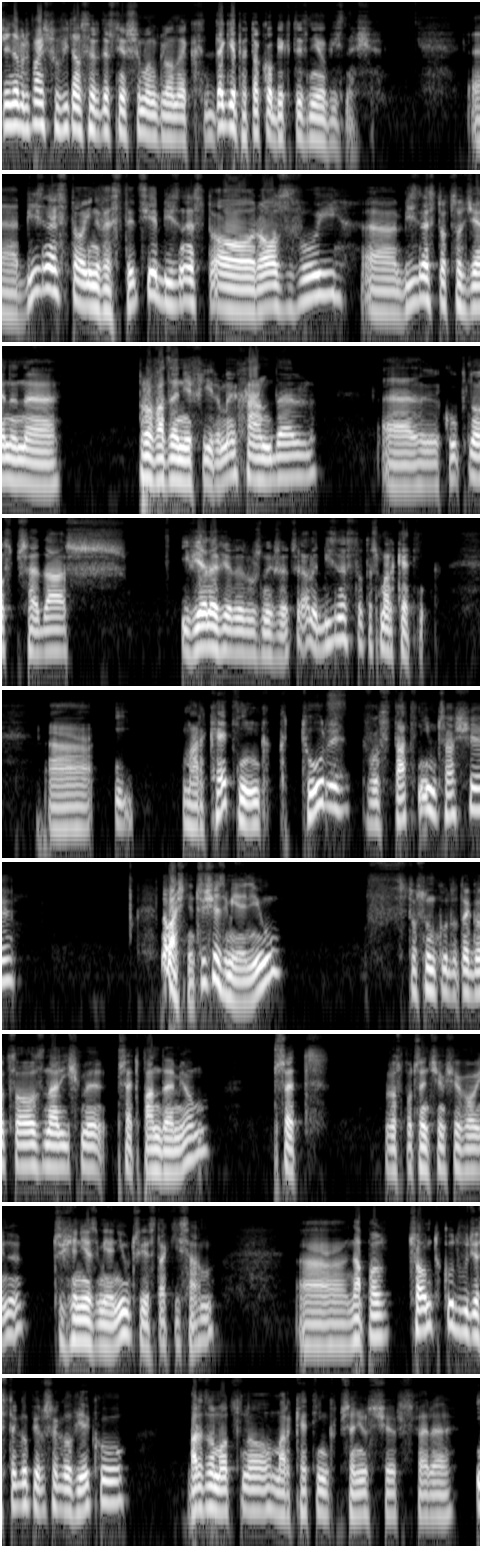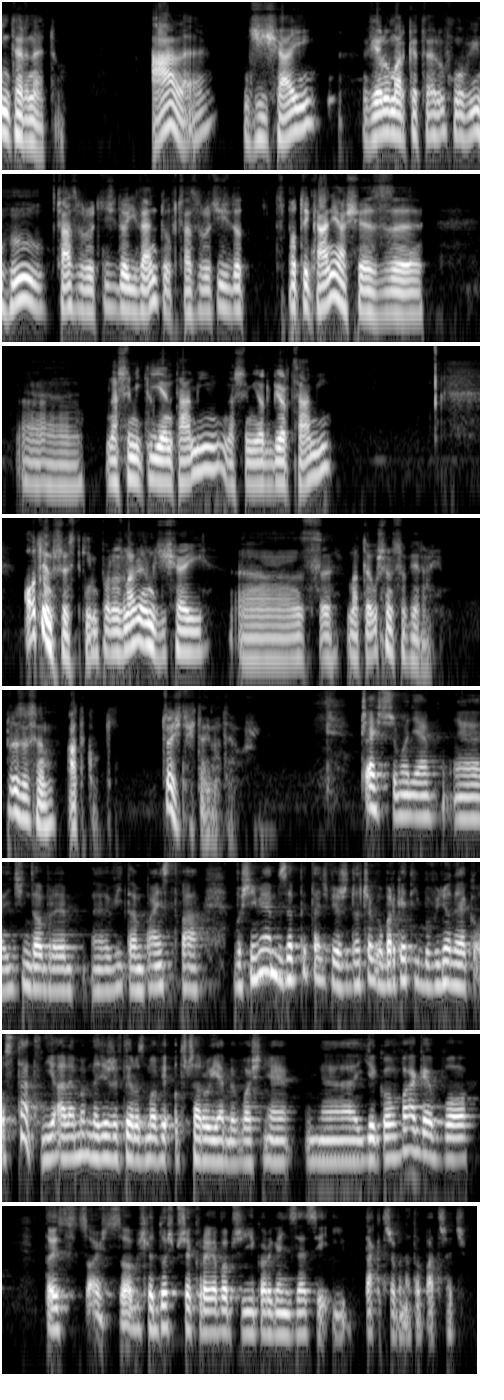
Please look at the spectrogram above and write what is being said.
Dzień dobry Państwu, witam serdecznie. Szymon Glonek, DGP TOK obiektywnie o biznesie. E, biznes to inwestycje, biznes to rozwój, e, biznes to codzienne prowadzenie firmy, handel, e, kupno, sprzedaż i wiele, wiele różnych rzeczy, ale biznes to też marketing. I marketing, który w ostatnim czasie, no właśnie, czy się zmienił, stosunku do tego, co znaliśmy przed pandemią, przed rozpoczęciem się wojny? Czy się nie zmienił, czy jest taki sam? Na początku XXI wieku bardzo mocno marketing przeniósł się w sferę internetu. Ale dzisiaj wielu marketerów mówi: hmm, czas wrócić do eventów, czas wrócić do spotykania się z e, naszymi klientami, naszymi odbiorcami, o tym wszystkim porozmawiam dzisiaj e, z Mateuszem Sobierajem, prezesem AdCookie. Cześć, witaj Mateusz. Cześć Szymonie, e, dzień dobry, e, witam Państwa. Właśnie miałem zapytać, wiesz, dlaczego marketing był wymieniony jako ostatni, ale mam nadzieję, że w tej rozmowie odczarujemy właśnie jego wagę, bo to jest coś, co myślę dość przekrojowo przenika organizacji i tak trzeba na to patrzeć.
